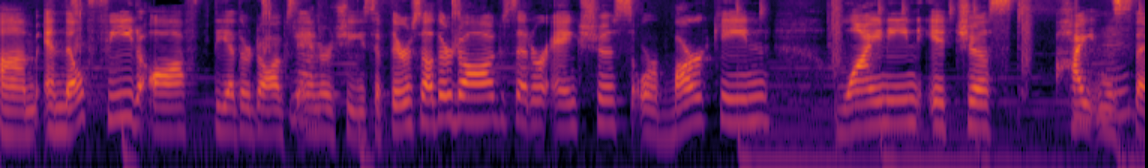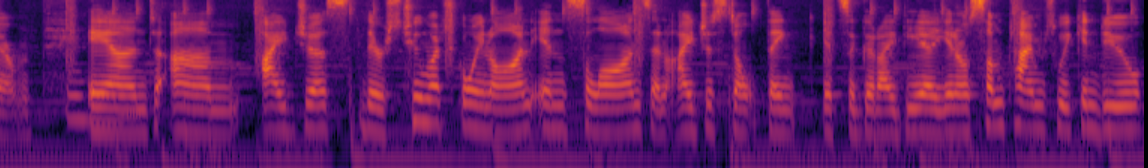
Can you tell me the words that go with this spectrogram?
um, and they'll feed off the other dog's energies. If there's other dogs that are anxious or barking, whining, it just heightens them. And um, I just, there's too much going on in salons, and I just don't think it's a good idea. You know, sometimes we can do,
